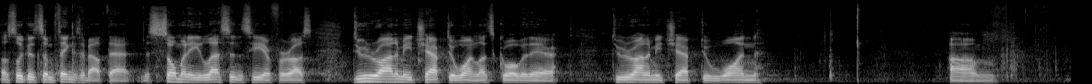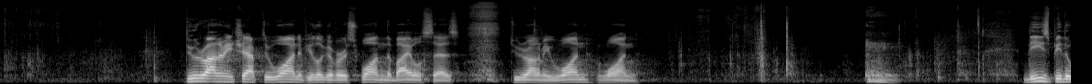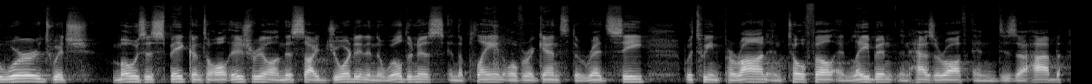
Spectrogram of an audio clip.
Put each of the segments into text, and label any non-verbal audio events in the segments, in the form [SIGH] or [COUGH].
Let's look at some things about that. There's so many lessons here for us. Deuteronomy chapter 1, let's go over there. Deuteronomy chapter 1. Um, Deuteronomy chapter 1, if you look at verse 1, the Bible says, Deuteronomy 1 1. [CLEARS THROAT] These be the words which Moses spake unto all Israel on this side Jordan in the wilderness, in the plain over against the Red Sea, between Paran and Tophel and Laban and Hazeroth and Dizahab.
